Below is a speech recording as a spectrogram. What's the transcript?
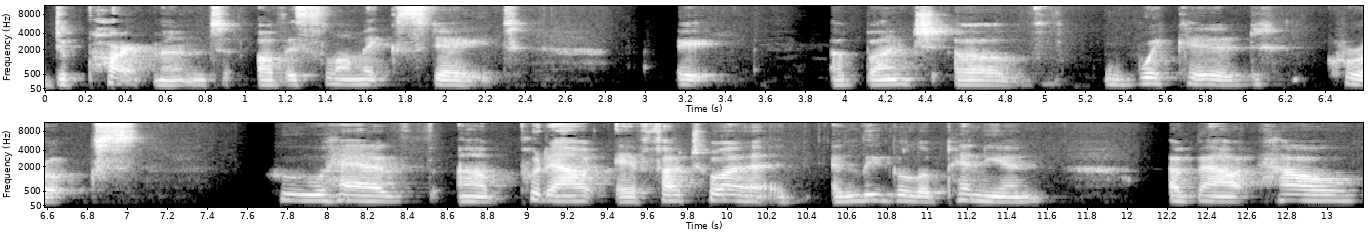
Department of Islamic State, a, a bunch of wicked crooks who have uh, put out a fatwa, a legal opinion about how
